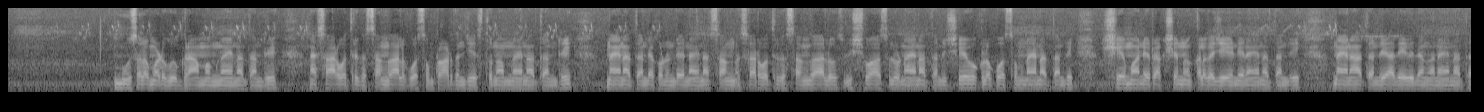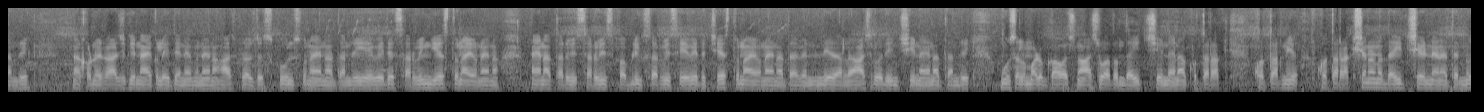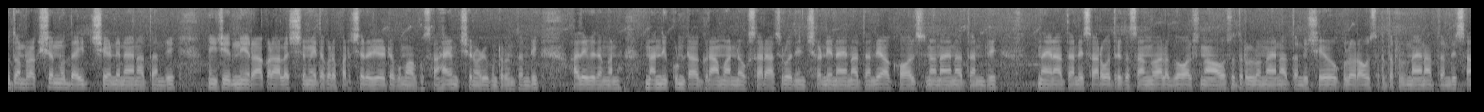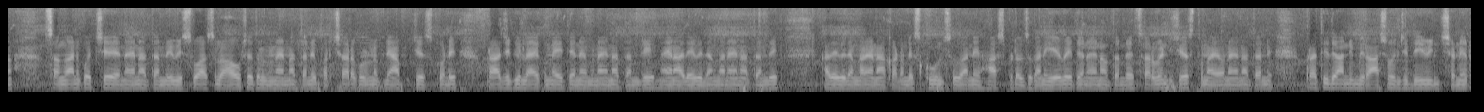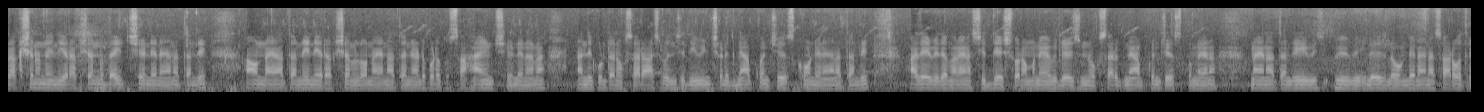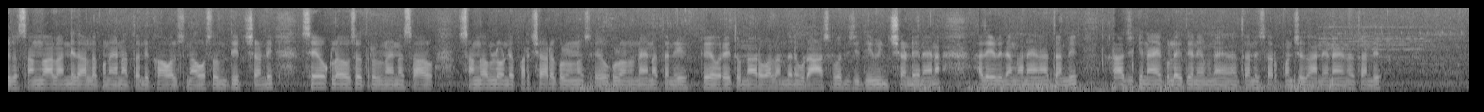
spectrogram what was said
మూసలమడుగు గ్రామం నైనా తండ్రి నా సార్వత్రిక సంఘాల కోసం ప్రార్థన చేస్తున్నాం నాయన తండ్రి నాయన తండ్రి అక్కడ ఉండే నైనా సంఘ సార్వత్రిక సంఘాలు విశ్వాసులు నైనా తండ్రి సేవకుల కోసం నాయన తండ్రి క్షేమాన్ని రక్షణ కలగజేయండి నాయన తండ్రి నైనా తండ్రి అదేవిధంగా నాయన తండ్రి అక్కడ రాజకీయ నాయకులు అయితేనేమి నైనా హాస్పిటల్స్ స్కూల్స్ నైనా తండ్రి ఏవైతే సర్వింగ్ చేస్తున్నాయో నైనా నైనా సర్వీస్ సర్వీస్ పబ్లిక్ సర్వీస్ ఏవైతే చేస్తున్నాయో నైనా తండ్రి ఆశీర్వదించి నైనా తండ్రి మూసలమడుగు కావాల్సిన ఆశీర్వాదం దయచేయండి అయినా కొత్త రక్ష కొత్త కొత్త రక్షణను దయచేయండి అయినా తండ్రి నూతన రక్షణను దయచేయండి నాయన తండ్రి నీ నీ రాకడ ఆలస్యం అయితే అక్కడ పరిచయం చేయటకు మాకు సహాయం చేయని అడుగుంటాను తండ్రి. అదేవిధంగా నందికుంట గ్రామాన్ని ఒకసారి ఆశీర్వదించండి నాయన తండ్రి. ఆ కావాల్సిన నాయన తండ్రి నాయన తండ్రి సార్వత్రిక సంఘాలకు కావాల్సిన అవసరాలు నాయన తండ్రి సేవకుల అవసరతలు నాయన తండ్రి స- సంఘానికి వచ్చే నాయన తండ్రి విశ్వాసుల ఔషధులు నాయన తండ్రి పరిచారకులను జ్ఞాపకం చేసుకోండి. రాజకీయ నాయకులు అయితేనేమి నాయన తండ్రి నైనా అదేవిధంగా నైనా తండ్రి అదేవిధంగా నేను అక్కడ ఉండే స్కూల్స్ కానీ హాస్పిటల్స్ కానీ ఏవైతే నైనా తండ్రి సర్వెంట్ చేస్తున్నాయో నైనా తండ్రి ప్రతిదాన్ని మీరు ఆశ్రయించి దీవించండి. రక్షణను నీ రక్షణను దయచేయండి నాయన తండ్రి. అవును నాయన తండ్రి నీ రక్షణలో నాయన తండ్రి అడుపడకు సహాయం చేయండి నాయన. అందుకుంటాను ఒకసారి ఆశీర్వదించి దీవించండి జ్ఞాపకం చేసుకోండి నాయన తండ్రి. అదేవిధంగా నాయన సిద్ధేశ్వరం అనే విలేజ్ని ఒకసారి జ్ఞాపకం చేసుకోండి నాయన. నాయన తండ్రి ఈ విలేజ్లో ఉండే నాయన సార్వత్రిక సంఘాలన్నీ దాళ్ళకు నాయన తండ్రి కావాల్సిన అవసరం తీర్చండి. సేవకుల అవసరాలను సా సంఘంలో ఉండే పరిచారకులను సేవకులను నాయన తండ్రి ఎవరైతే ఉన్నారో వాళ్ళందరినీ కూడా ఆశీర్వదించి దీవించండి నాయన. అదేవిధంగా నాయన తండ్రి రాజకీయ నాయకులు అయితేనేమి నాయన తండ్రి సర్పంచ్ కానీ నాయన తండ్రి.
